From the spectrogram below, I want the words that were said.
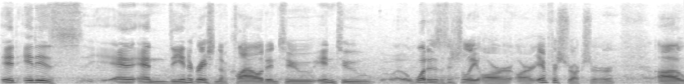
it, it is, and, and, the integration of cloud into, into what is essentially our, our infrastructure, uh,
